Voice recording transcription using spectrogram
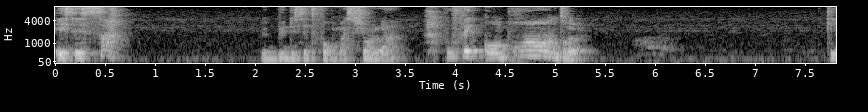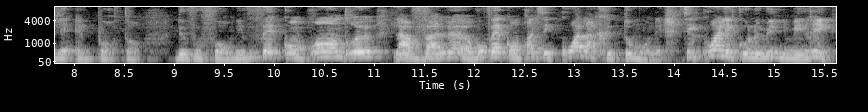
Et c'est ça, le but de cette formation-là, vous fait comprendre qu'il est important de vous former, vous faire comprendre la valeur, vous faire comprendre c'est quoi la crypto-monnaie, c'est quoi l'économie numérique,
